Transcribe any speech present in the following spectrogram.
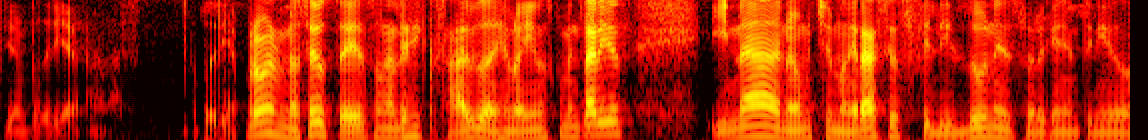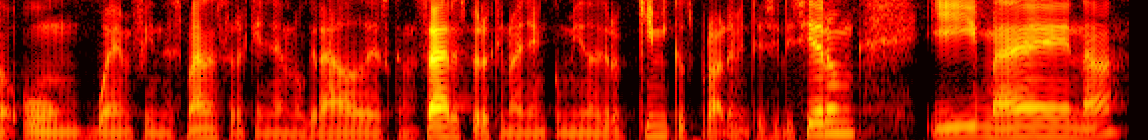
Yo no podría nada más. No podría. Pero bueno, no sé, ustedes son alérgicos a algo, déjenlo ahí en los comentarios. Y nada, no, muchísimas gracias. Feliz lunes. Espero que hayan tenido un buen fin de semana. Espero que hayan logrado descansar. Espero que no hayan comido agroquímicos. Probablemente sí lo hicieron. Y mae, nada,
